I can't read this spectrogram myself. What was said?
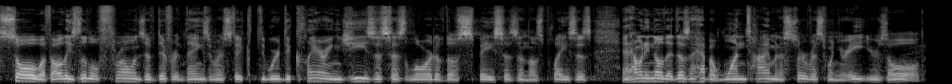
soul with all these little thrones of different things, and we're, we're declaring Jesus as Lord of those spaces and those places. And how many know that doesn't happen one time in a service when you're eight years old?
